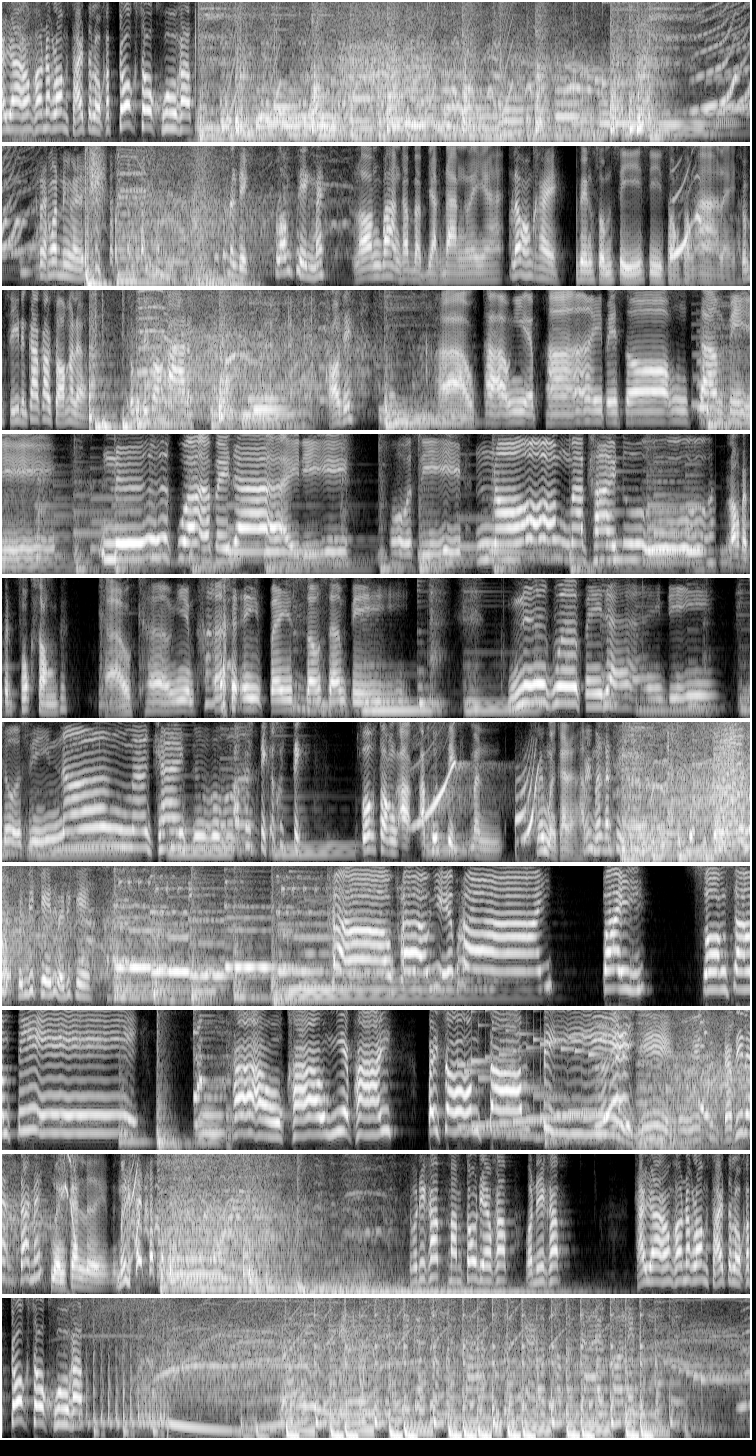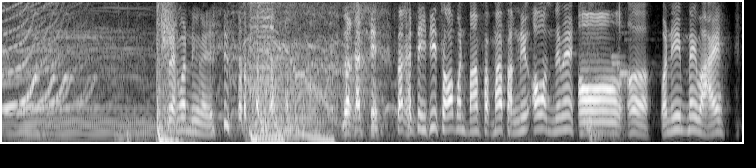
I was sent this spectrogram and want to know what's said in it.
ายาของเขานักร้องสายตลกครับโจ๊กโซคูครับ แรงว่าเหนื่อยตอนเด็กๆร้องเพลงไหม ร้องบ้างครับแบบอยากดังอะไรเงี้ยฮะแล้วของใคร เพลงสมศรี422 R อะไร สมศรีหนึ่งเก้าเก้าสองกันเหรอสมศรีกองอาเลยขอสิข่าวข่าวเงียบหายไปสองสามปี นึกว่าไปได้ดีโอ้สีน้องมาขายตู้ร้องแบบเป็นโฟกซองสิข่าวข่าวเงียบหายไปสองสามปี นึกว่าไปได้ดีโทษสีน้องมาขายตัวอะคูสติกอะคูสติกโฟกซองอะคูสติกมันไม่เหมือนกันเหรอครับ ไม่เหมือนกันสิ เป็นลิเกที่ไหนลิเก ข่าวข่าวเงียบหาย ไปสองสามปีข่าวข่าวเงียบหาย ไปสองสามปีเฮ้ย นี่แบบนี้แหละได้ไหมเหมือนกันเลยเหมือนกัน สวัสดีครับหมัมโต้เดียวครับ วันนี้ครับฉายาของเขานักร้องสายตลกครับโจ๊กโซคูครับ แรงว่าเหนื่อยปกติปกติที่ซ้อมมันมาฝั่งมาฝั่งนี้อ้อมใช่ไหมอ๋อเออ วันนี้ไม่ไหว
